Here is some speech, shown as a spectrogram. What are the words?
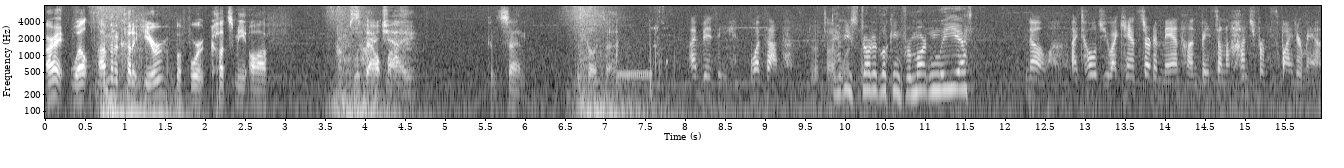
Alright, well, I'm going to cut it here before it cuts me off without my consent. It does that. I'm busy. What's up? Have you started looking for Martin Lee yet? No, I told you I can't start a manhunt based on a hunch from Spider-Man.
